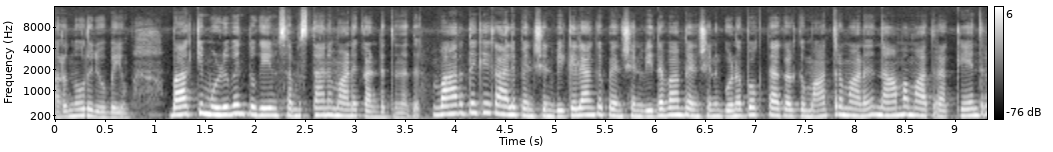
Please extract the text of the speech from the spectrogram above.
അറുന്നൂറ് രൂപയും ബാക്കി മുഴുവൻ തുകയും സംസ്ഥാനമാണ് കണ്ടെത്തുന്നത്. വാർദ്ധക്യകാല പെൻഷൻ വികലാംഗ പെൻഷൻ വിധവാ പെൻഷൻ ഗുണഭോക്താക്കൾക്ക് മാത്രമാണ് നാമമാത്ര കേന്ദ്ര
